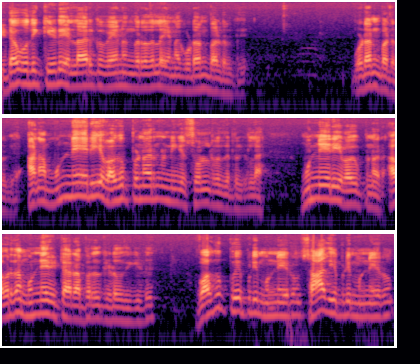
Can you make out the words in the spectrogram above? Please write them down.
இடஒதுக்கீடு எல்லாருக்கும் வேணுங்கிறதுல எனக்கு உடன்பாடு இருக்குது உடன்பாடு இருக்குது ஆனால் முன்னேறிய வகுப்பினர்னு நீங்கள் சொல்கிறது இருக்குல்ல முன்னேறிய வகுப்பினர். அவர் தான் முன்னேறிட்டார் அப்புறம் இடஒதுக்கீடு வகுப்பு எப்படி முன்னேறும்? சாதி எப்படி முன்னேறும்?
